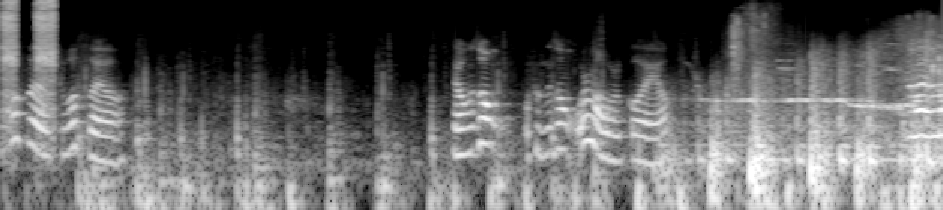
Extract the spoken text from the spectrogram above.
죽었어요 죽었어요 병정 병정 올라올 거예요. 일로 일로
